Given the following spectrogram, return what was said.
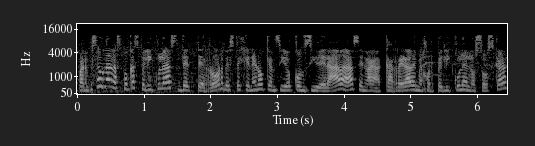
para empezar, una de las pocas películas de terror de este género que han sido consideradas en la carrera de mejor película en los Oscar.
